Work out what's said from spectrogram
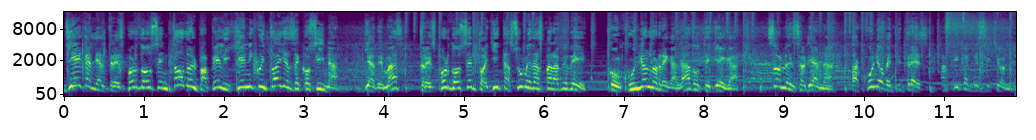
llégale al 3x2 en todo el papel higiénico y toallas de cocina. Y además, 3x2 en toallitas húmedas para bebé. Con Julio lo regalado te llega. Solo en Soriana. A junio 23. Aplican decisiones.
